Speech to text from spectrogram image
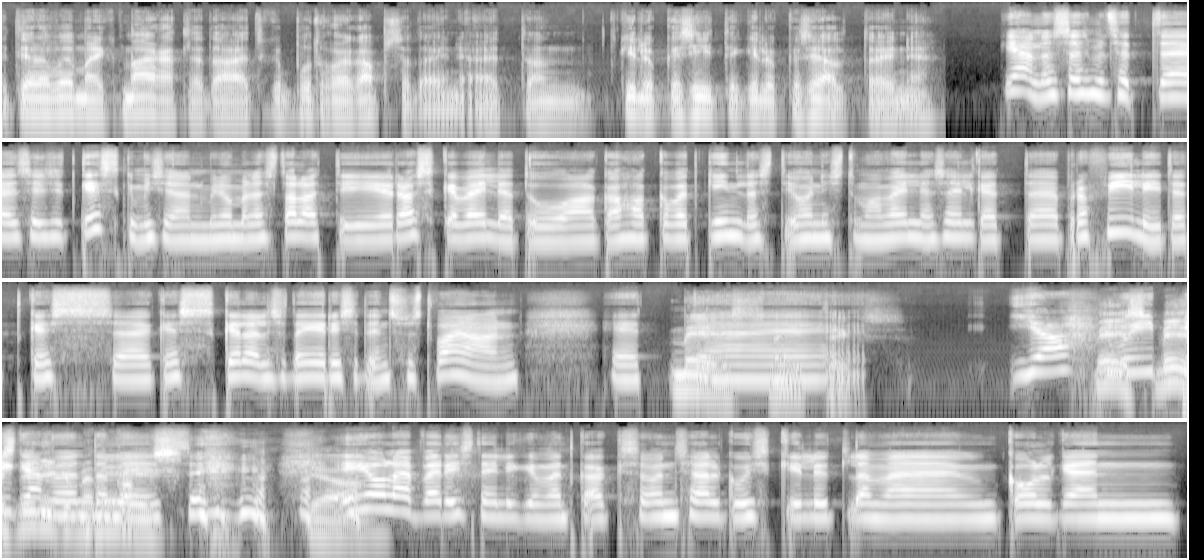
et ei ole võimalik määratleda, et sihuke pudru ja kapsad on ju, et on killuke siit ja killuke sealt, on ju ja no selles mõttes, et äh, selliseid keskmisi on minu meelest alati raske välja tuua, aga hakkavad kindlasti joonistuma välja selged äh, profiilid, et kes, äh, kes, kellel seda e-residentsust vaja on, et. mees näiteks. jah, võib pigem öelda mees. Ei ole päris nelikümmend kaks, on seal kuskil ütleme kolmkümmend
